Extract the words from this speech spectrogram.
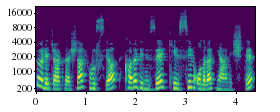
böylece arkadaşlar Rusya Karadeniz'e kesin olarak yerleşti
